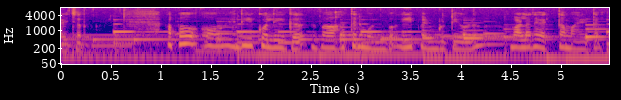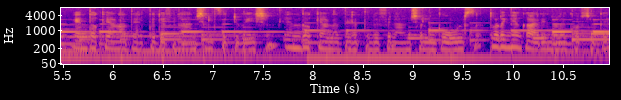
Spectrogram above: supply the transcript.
കഴിച്ചത്. അപ്പോൾ എന്റെ ഈ കൊലീഗ് വിവാഹത്തിന് മുൻപ് ഈ പെൺകുട്ടിയോട് വളരെ വ്യക്തമായിട്ട് എന്തൊക്കെയാണ് അദ്ദേഹത്തിന്റെ ഫിനാൻഷ്യൽ സിറ്റുവേഷൻ എന്തൊക്കെയാണ് അദ്ദേഹത്തിന്റെ ഫിനാൻഷ്യൽ ഗോൾസ് തുടങ്ങിയ കാര്യങ്ങളെക്കുറിച്ചൊക്കെ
